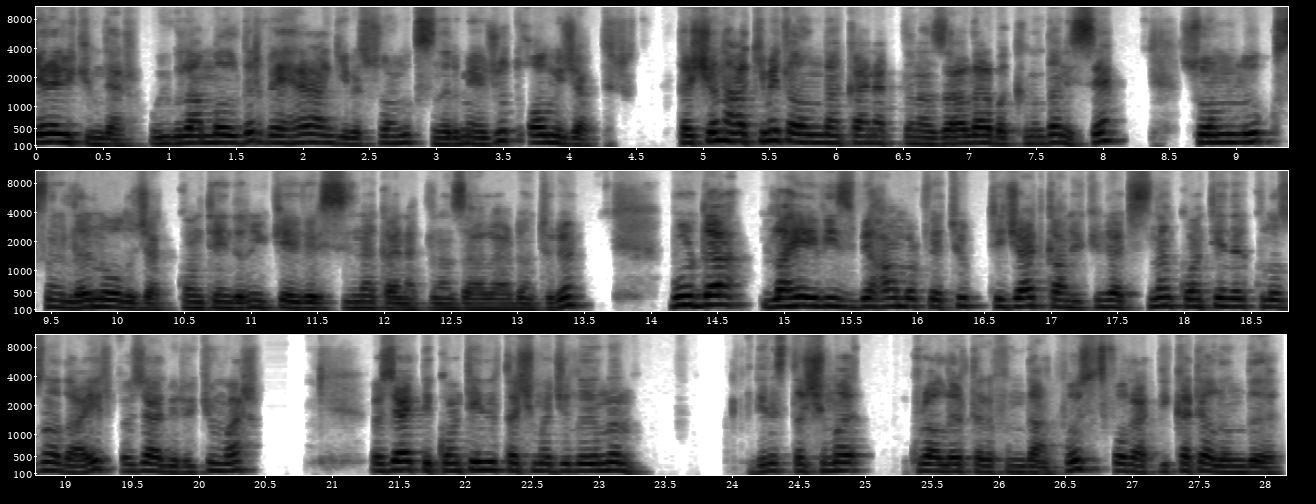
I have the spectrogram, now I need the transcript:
genel hükümler uygulanmalıdır ve herhangi bir sorumluluk sınırı mevcut olmayacaktır. Taşıyan hakimiyet alanından kaynaklanan zararlar bakımından ise sorumluluk sınırları ne olacak? Konteynerin yük elverişsizliğinden kaynaklanan zararlardan ötürü. Burada Lahey, Vizbi, Hamburg ve Türk Ticaret Kanunu hükümleri açısından konteyner klozuna dair özel bir hüküm var. Özellikle konteyner taşımacılığının deniz taşıma kuralları tarafından pozitif olarak dikkate alındığı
